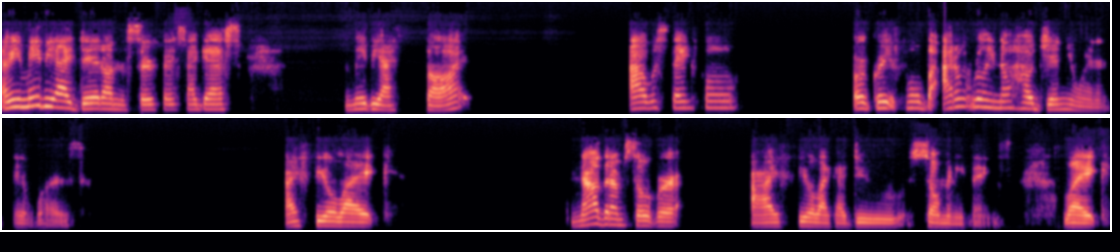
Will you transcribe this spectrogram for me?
I mean, maybe I did on the surface, I guess. Maybe I thought I was thankful or grateful, but I don't really know how genuine it was. I feel like now that I'm sober, I feel like I do so many things. Like,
